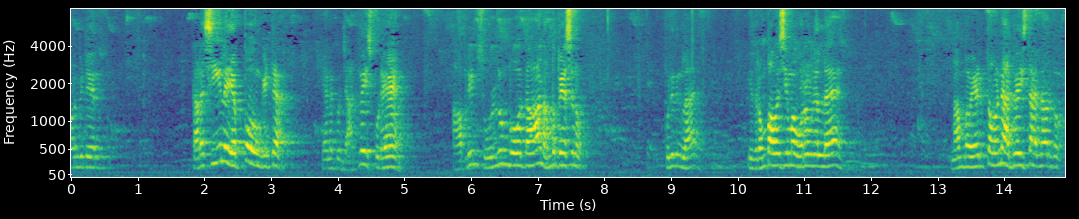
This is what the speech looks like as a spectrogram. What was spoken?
புலம்பிட்டே இரு. கடைசியில எப்போ உங்ககிட்ட எனக்கு கொஞ்சம் அட்வைஸ் கொடு அப்படின்னு சொல்லும் போதுதான் நம்ம பேசணும். புரியுதுங்களா? இது ரொம்ப அவசியமா உறவுகள்ல. நம்ம எடுத்த உடனே அட்வைஸ் தான் எல்லாருக்கும்.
